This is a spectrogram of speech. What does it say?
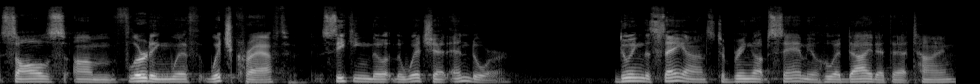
Saul's um, flirting with witchcraft, seeking the, the witch at Endor, doing the seance to bring up Samuel, who had died at that time.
